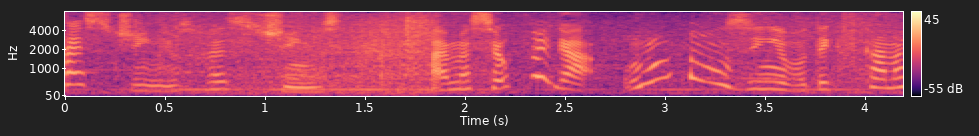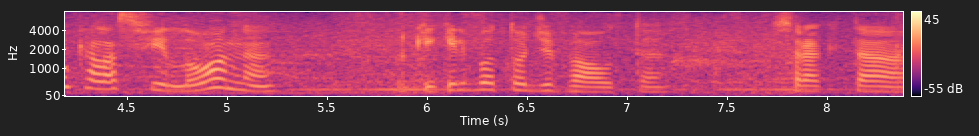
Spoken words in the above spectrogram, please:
restinhos, restinhos. Ai, mas se eu pegar um pãozinho, eu vou ter que ficar naquelas filonas. Por que, que ele botou de volta? Será que tá...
